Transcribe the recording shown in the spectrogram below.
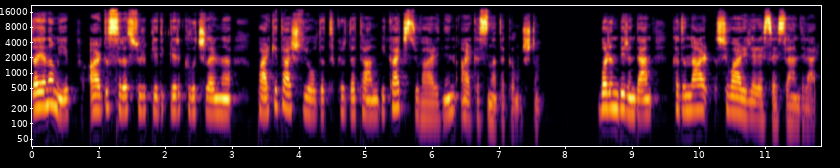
Dayanamayıp ardı sıra sürükledikleri kılıçlarını parke taşlı yolda tıkırdatan birkaç süvarinin arkasına takılmıştım. Barın birinden kadınlar süvarilere seslendiler.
